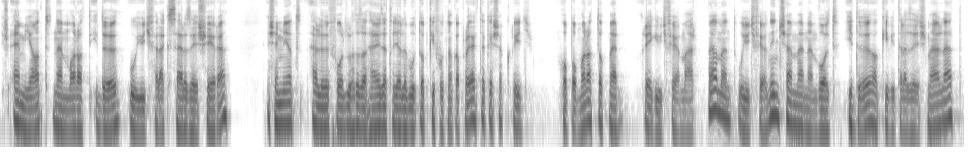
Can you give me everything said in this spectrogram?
és emiatt nem maradt idő új ügyfelek szerzésére, és emiatt előfordulhat az a helyzet, hogy előbb-utóbb kifutnak a projektek, és akkor így hoppon maradtok, mert régi ügyfél már elment, új ügyfél nincsen, mert nem volt idő a kivitelezés mellett,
